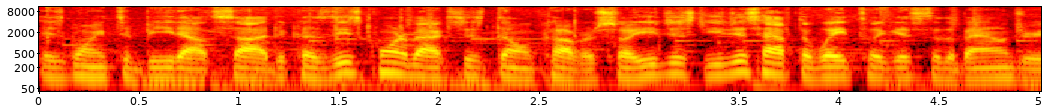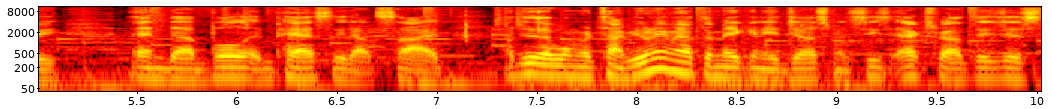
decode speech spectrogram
is going to beat outside because these cornerbacks just don't cover. So you just you just have to wait till it gets to the boundary and uh, bullet and pass lead outside. I'll do that one more time. You don't even have to make any adjustments. These X routes, they just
